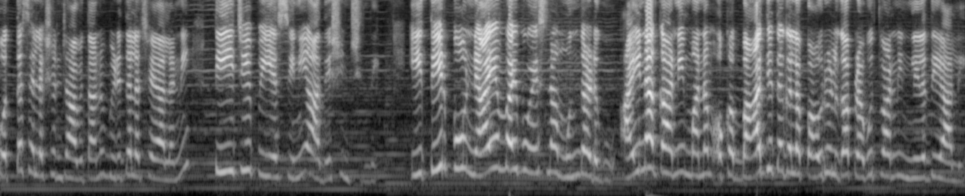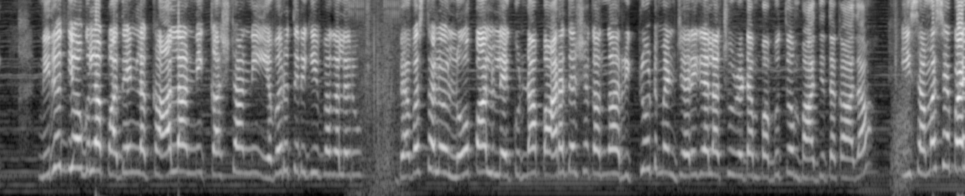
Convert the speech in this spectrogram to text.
కొత్త సెలక్షన్ జాబితాను విడుదల చేయాలని టీజీపీఎస్సీని ఆదేశించింది. ఈ తీర్పు న్యాయం వైపు వేసిన ముందడుగు. అయినా కానీ మనం ఒక బాధ్యత గల పౌరులుగా ప్రభుత్వాన్ని నిలదీయాలి. నిరుద్యోగుల పదేండ్ల కాలాన్ని కష్టాన్ని ఎవరు తిరిగి ఇవ్వగలరు? వ్యవస్థలో లోపాలు లేకుండా పారదర్శకంగా రిక్రూట్మెంట్ జరిగేలా చూడటం ప్రభుత్వం బాధ్యత కాదా? ఈ సమస్యపై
